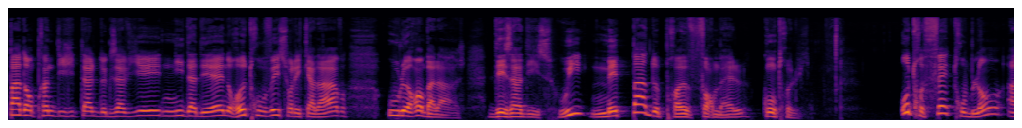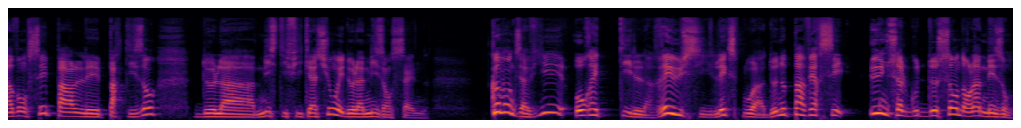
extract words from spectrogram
Pas d'empreinte digitale de Xavier ni d'ADN retrouvées sur les cadavres ou leur emballage. Des indices, oui, mais pas de preuves formelles contre lui. Autre fait troublant avancé par les partisans de la mystification et de la mise en scène. Comment Xavier aurait avait-il réussi l'exploit de ne pas verser une seule goutte de sang dans la maison,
